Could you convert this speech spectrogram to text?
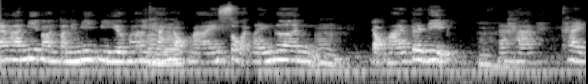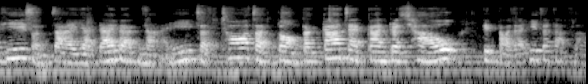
นะคะ มีตอนตอนนี้มีมีเยอะมากมีทั้งดอกไม้สดไม้เงิน อืมดอกไม้ประดิษฐ์อืม นะคะ ใครที่สนใจอยากได้แบบไหน จัดช่อจัดกล่องตะกร้าแจกการกระเช้า ติดต่อได้ที่จะจัดเรา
